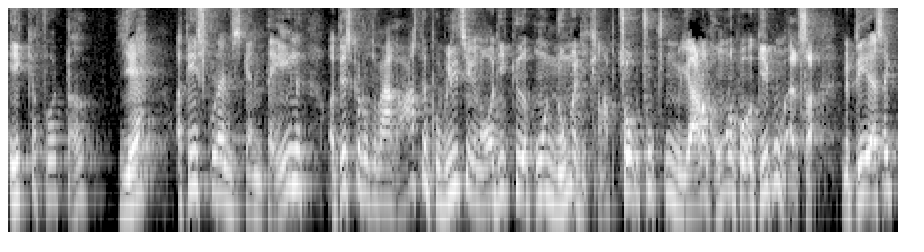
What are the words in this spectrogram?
ikke kan få et bad? Ja, og det er sgu da en skandale. Og det skal du da være rasende på politikerne over, at de ikke gider bruge nogle af de knap 2.000 milliarder kroner på at give dem, altså. Men det er altså ikke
